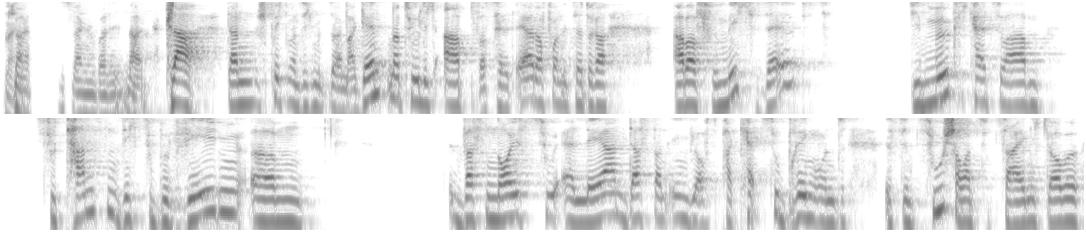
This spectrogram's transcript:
Nein. Nein, nicht lange überlegen. Nein. Klar, dann spricht man sich mit seinem Agenten natürlich ab, was hält er davon, etc. Aber für mich selbst die Möglichkeit zu haben, zu tanzen, sich zu bewegen, ähm, was Neues zu erlernen, das dann irgendwie aufs Parkett zu bringen und es den Zuschauern zu zeigen. Ich glaube,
